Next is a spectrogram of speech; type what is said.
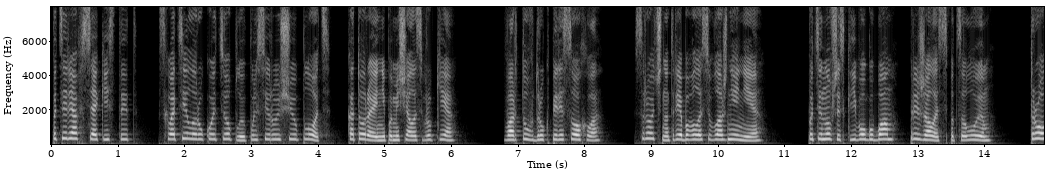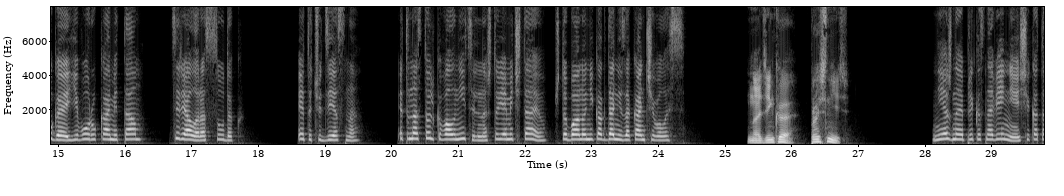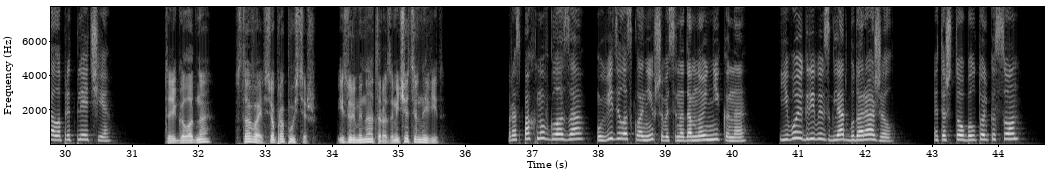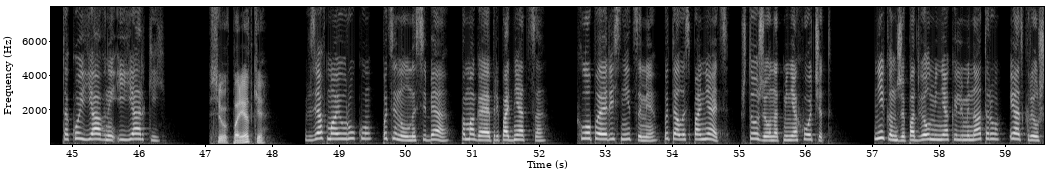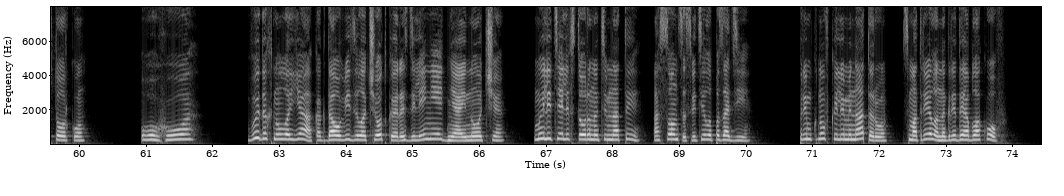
Потеряв всякий стыд, схватила рукой теплую пульсирующую плоть, которая не помещалась в руке. Во рту вдруг пересохло. Срочно требовалось увлажнение. Потянувшись к его губам, прижалась с поцелуем. Трогая его руками там, теряла рассудок. Это чудесно. Это настолько волнительно, что я мечтаю, чтобы оно никогда не заканчивалось. Наденька, проснись. Нежное прикосновение щекотало предплечье. Ты голодна? Вставай, все пропустишь. Из иллюминатора замечательный вид. Распахнув глаза, увидела склонившегося надо мной Никона. Его игривый взгляд будоражил. Это что, был только сон? Такой явный и яркий. Все в порядке? Взяв мою руку, потянул на себя, помогая приподняться. Хлопая ресницами, пыталась понять, что же он от меня хочет. Никон же подвел меня к иллюминатору и открыл шторку. Ого! Выдохнула я, когда увидела четкое разделение дня и ночи. Мы летели в сторону темноты, а солнце светило позади. Примкнув к иллюминатору, смотрела на гряды облаков.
